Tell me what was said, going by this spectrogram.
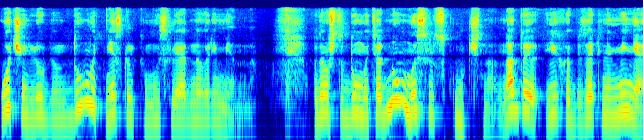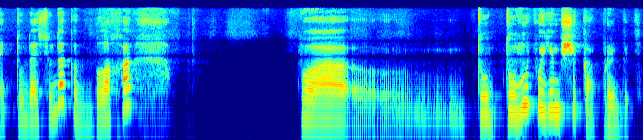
очень любим думать несколько мыслей одновременно. Потому что думать одну мысль скучно, надо их обязательно менять туда-сюда, как блоха по э, тулупу ямщика прыгать.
